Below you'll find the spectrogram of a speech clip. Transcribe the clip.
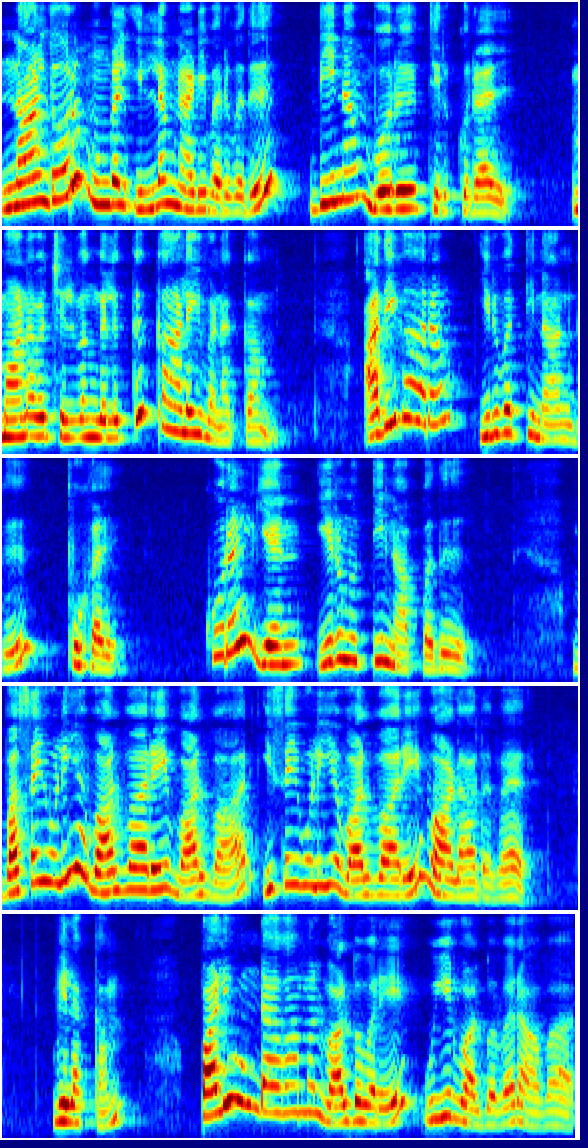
நாள்தோறும் உங்கள் இல்லம் நாடி வருவது தினம் ஒரு திருக்குறள். மாணவ செல்வங்களுக்கு காலை வணக்கம். அதிகாரம் இருபத்தி நான்கு புகழ். குரல் எண் இருநூற்றி நாற்பது வசையொழிய வாழ்வாரே வாழ்வார் இசை ஒழிய வாழ்வாரே வாழாதவர். விளக்கம் பழி உண்டாகாமல் வாழ்பவரே உயிர் வாழ்பவர் ஆவார்.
